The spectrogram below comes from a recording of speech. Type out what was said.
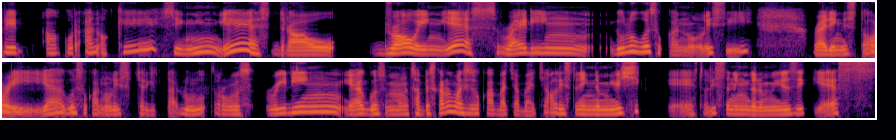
Read Al-Quran oke. Okay. singing yes. Draw drawing yes. Writing dulu gue suka nulis sih. Writing story ya gue suka nulis cerita dulu. Terus reading ya gue memang sampai sekarang masih suka baca-baca. Listening the music yes. Listening the music yes.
